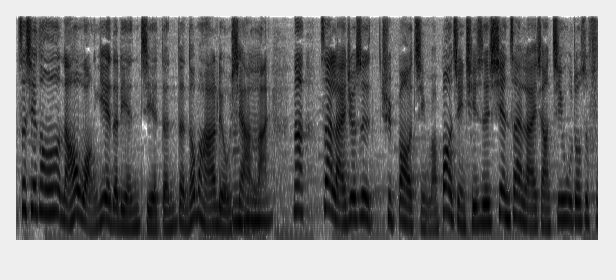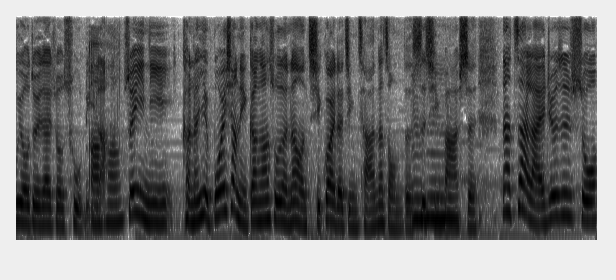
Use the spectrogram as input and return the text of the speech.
这些通，然后网页的连接等等，都把它留下来。那再来就是去报警嘛。报警其实现在来讲，几乎都是妇幼队在做处理了，所以你可能也不会像你刚刚说的那种奇怪的警察那种的事情发生。那再来就是说，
